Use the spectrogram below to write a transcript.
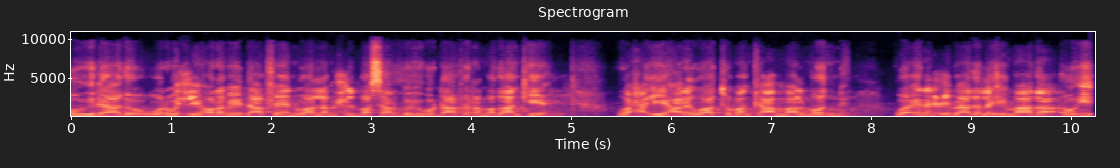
ou yidhaahdo war wixii hore bay dhaafeen waa lamxil basar bay igu dhaafay ramadaankii waxa ii haray waa tobankaa maalmoodne waa inaan cibaado la imaadaa oo i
